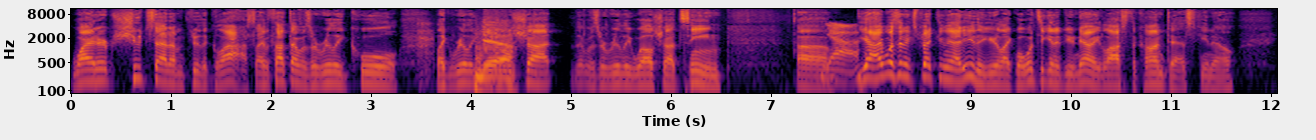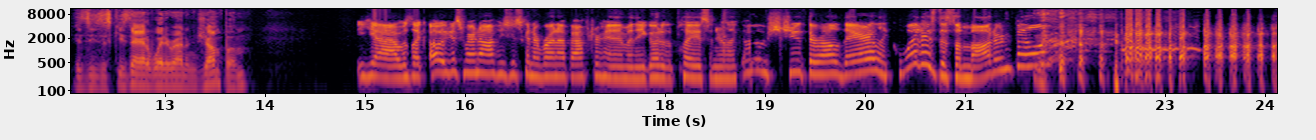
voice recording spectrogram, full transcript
Wyatt Earp shoots at him through the glass. I thought that was a really cool, like really Yeah. well shot. That was a really well shot scene. Um, yeah Yeah, I wasn't expecting that either. You're like, well, what's he going to do now? He lost the contest, you know. Is he just he's not going to wait around and jump him? Yeah i was like oh he just ran off he's just gonna run up after him and then you go to the place and you're like oh shoot they're all there like what is this a modern film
